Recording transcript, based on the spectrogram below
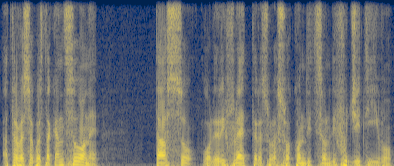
attraverso questa canzone Tasso vuole riflettere sulla sua condizione di fuggitivo.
